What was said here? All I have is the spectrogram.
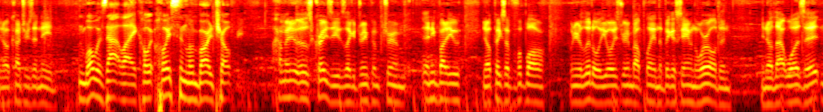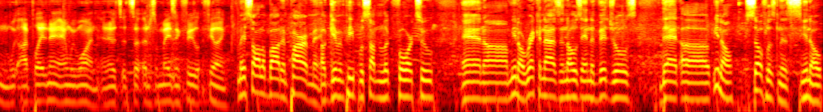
you know countries that need. And what was that like, ho- hoisting Lombardi Trophy? I mean, it was crazy. It was like a dream come true. Anybody who you know picks up a football when you're little, you always dream about playing the biggest game in the world, and you know that was it, and we, I played in it and we won, and it's it's, a, it's an amazing feel, feeling. It's all about empowerment, uh, giving people something to look forward to, and um, you know recognizing those individuals that uh, you know selflessness, you know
